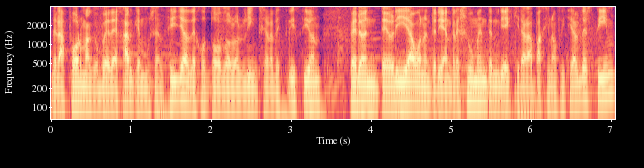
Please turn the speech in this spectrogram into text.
de la forma que os voy a dejar, que es muy sencilla dejo todos los links en la descripción Pero en teoría, bueno en teoría en resumen tendríais que ir a la página oficial de Steam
